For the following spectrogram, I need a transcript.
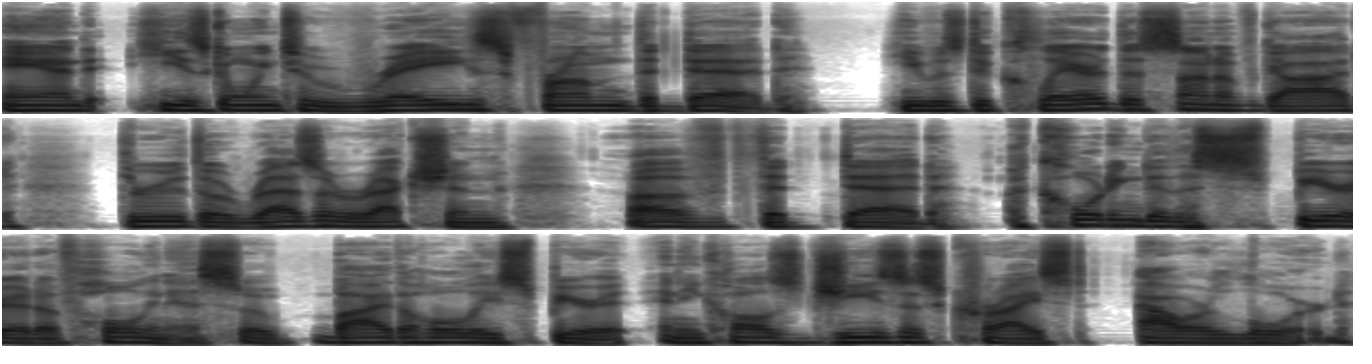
and he's going to raise from the dead. He was declared the Son of God through the resurrection of the dead, according to the Spirit of holiness. So by the Holy Spirit. And he calls Jesus Christ our Lord.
